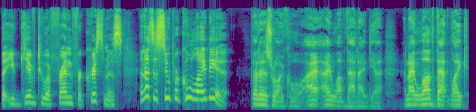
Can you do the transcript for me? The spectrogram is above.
that you give to a friend for Christmas. And that's a super cool idea. That is really cool. I, I love that idea. And I love that, like,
